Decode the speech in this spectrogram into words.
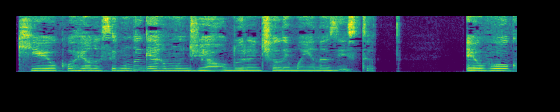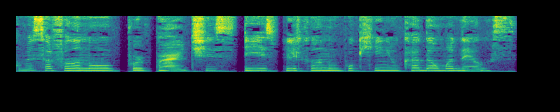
que ocorreu na Segunda Guerra Mundial durante a Alemanha nazista. Eu vou começar falando por partes e explicando um pouquinho cada uma delas.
